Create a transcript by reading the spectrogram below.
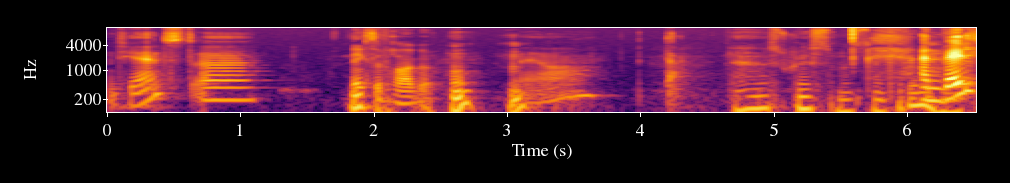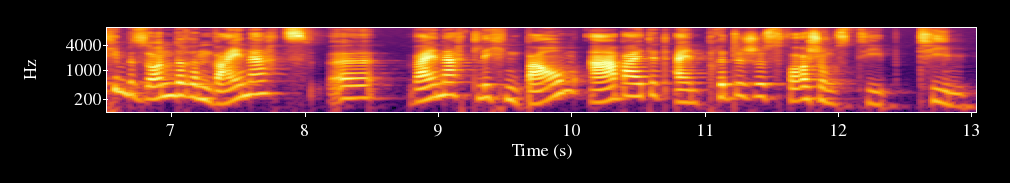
und jetzt, äh, Nächste Frage. Hm? ja, da. An welchem besonderen Weihnachts, äh, weihnachtlichen Baum arbeitet ein britisches Forschungsteam? Team?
